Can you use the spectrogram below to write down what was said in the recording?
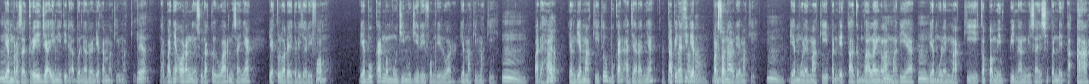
Dia merasa gereja ini tidak benar dan dia akan maki-maki. Hmm. Ya. Nah banyak orang yang sudah keluar, misalnya dia keluar dari gereja reform, dia bukan memuji-muji reform di luar, dia maki-maki. Hmm. Padahal yang dia maki itu bukan ajarannya, tapi, nanti dia personal dia maki. Hmm. Dia mulai maki pendeta gembala yang lama dia, dia mulai maki kepemimpinan misalnya si pendeta A,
